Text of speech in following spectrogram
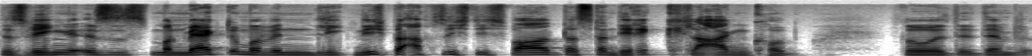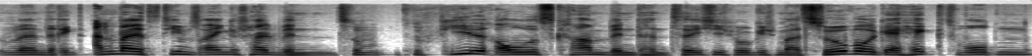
Deswegen ist es, man merkt immer, wenn ein Leak nicht beabsichtigt war, dass dann direkt Klagen kommen. So, dann werden direkt Anwaltsteams reingeschaltet, wenn zu, zu, viel rauskam, wenn tatsächlich wirklich mal Server gehackt wurden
